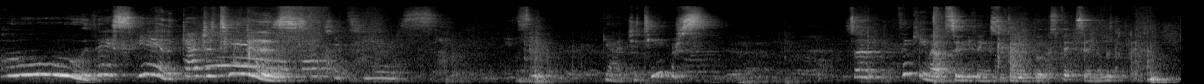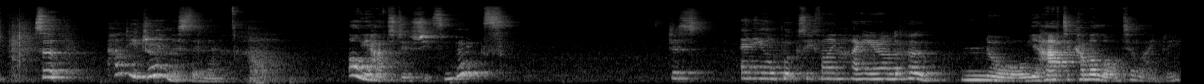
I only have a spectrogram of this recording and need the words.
Oh, this here, the Gadgeteers. Gadgeteers. It's the Gadgeteers. So, thinking about silly things to do with books fits in a little bit. So, how do you join this thing then? All you have to do is read some books. Just any old books you find hanging around at home? No, you have to come along to a library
